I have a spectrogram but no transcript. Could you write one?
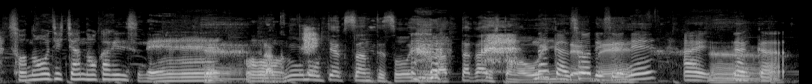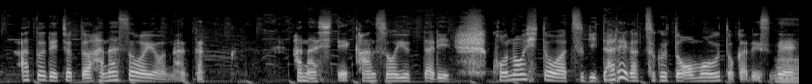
そのおじちゃんのおかげですね、落語のお客さんってそういうあったかい人が多いんだよね。なんかそうですよね。はい、なんか後でちょっと話そうよ。なんか話して感想を言ったりこの人は次誰が継ぐと思うとかですね、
